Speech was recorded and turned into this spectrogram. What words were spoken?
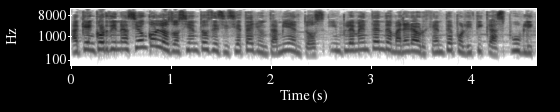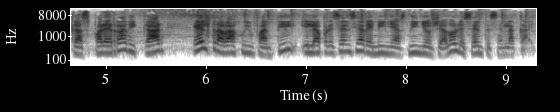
a que en coordinación con los 217 ayuntamientos implementen de manera urgente políticas públicas para erradicar el trabajo infantil y la presencia de niñas, niños y adolescentes en la calle.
